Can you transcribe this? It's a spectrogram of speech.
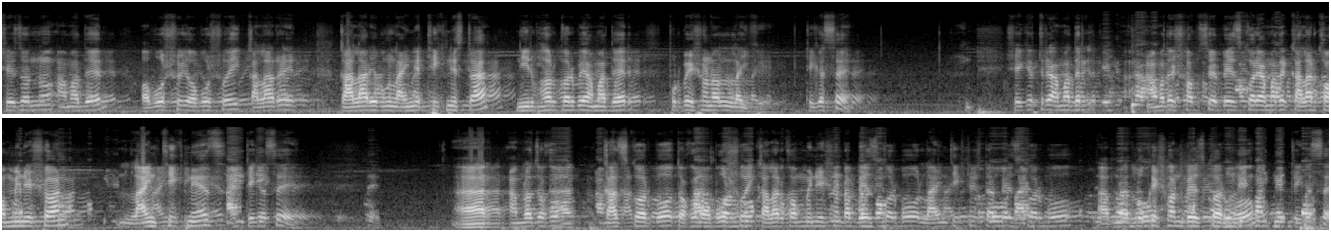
সেজন্য আমাদের অবশ্যই অবশ্যই কালারের কালার এবং লাইনের থিকনেসটা নির্ভর করবে আমাদের প্রফেশনাল লাইফে ঠিক আছে? সেক্ষেত্রে আমাদের আমাদের সবচেয়ে বেস করে আমাদের কালার কম্বিনেশন লাইন থিকনেস ঠিক আছে? আর আমরা যখন কাজ করব তখন অবশ্যই কালার কম্বিনেশনটা বেস করব লাইন থিকনেসটা বেস করব আপনার লোকেশন বেস করব। ঠিক আছে?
